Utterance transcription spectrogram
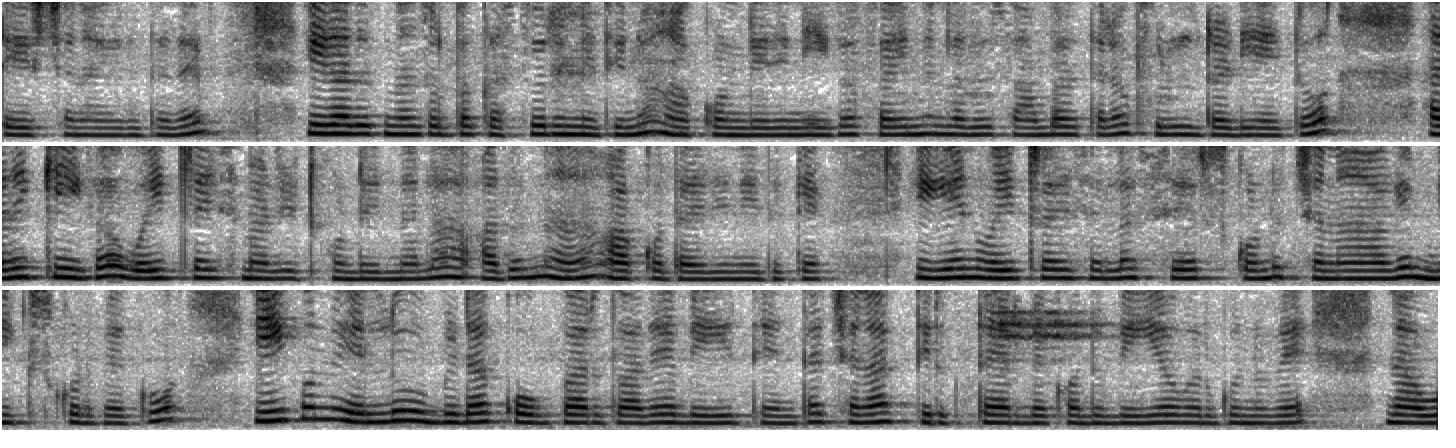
ಟೇಸ್ಟ್ ಚೆನ್ನಾಗಿರ್ತದೆ ಈಗ ಅದಕ್ಕೆ ನಾನು ಸ್ವಲ್ಪ ಕಸ್ತೂರಿ ಮೆಥಿನೂ ಹಾಕ್ಕೊಂಡಿದ್ದೀನಿ ಈಗ ಫೈನಲ್ ಅದು ಸಾಂಬಾರು ಥರ ಫುಲ್ ರೆಡಿ ಆಯಿತು. ಅದಕ್ಕೆ ಈಗ ವೈಟ್ ರೈಸ್ ಮಾಡಿ ಇಟ್ಕೊಂಡಿದ್ನಲ್ಲ, ಅದನ್ನು ಹಾಕೋತಾ ಇದ್ದೀನಿ ಇದಕ್ಕೆ. ಈಗೇನು ವೈಟ್ ರೈಸ್ ಎಲ್ಲ ಸೇರಿಸ್ಕೊಂಡು ಚೆನ್ನಾಗಿ ಮಿಕ್ಸ್ ಕೊಡಬೇಕು. ಈಗೂ ಎಲ್ಲೂ ಬಿಡೋಕ್ಕೆ ಹೋಗಬಾರ್ದು, ಅದೇ ಬೇಯುತ್ತೆ ಅಂತ. ಚೆನ್ನಾಗಿ ತಿರುಗ್ತಾ ಇರಬೇಕು ಅದು ಬೇಯೋವರೆಗೂ ನಾವು.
